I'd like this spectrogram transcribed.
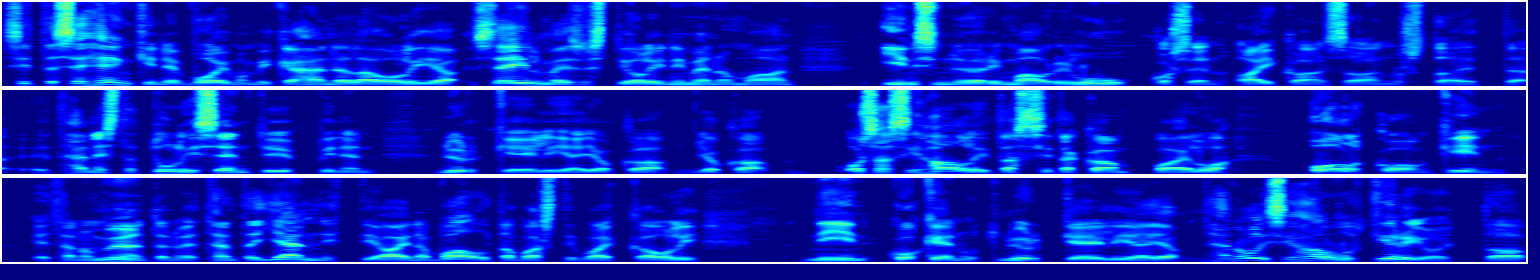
sitten se henkinen voima, mikä hänellä oli ja se ilmeisesti oli nimenomaan insinööri Mauri Luukkosen aikaansaannosta, että, että hänestä tuli sen tyyppinen nyrkkeilijä, joka, joka osasi hallita sitä kamppailua, olkoonkin että hän on myöntänyt, että häntä jännitti aina valtavasti, vaikka oli niin kokenut nyrkkeilijä. Ja hän olisi halunnut kirjoittaa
